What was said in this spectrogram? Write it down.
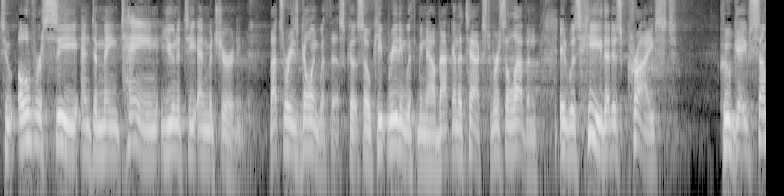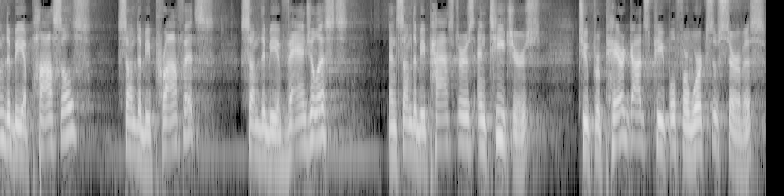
to oversee and to maintain unity and maturity. That's where he's going with this. So keep reading with me now, back in the text, verse 11. It was he, that is Christ, who gave some to be apostles, some to be prophets, some to be evangelists, and some to be pastors and teachers to prepare God's people for works of service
